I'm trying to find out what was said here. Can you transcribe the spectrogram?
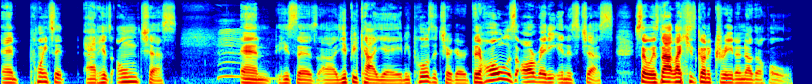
and points it at his own chest. And he says, uh, "Yippee ki and he pulls the trigger. The hole is already in his chest, so it's not like he's going to create another hole.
